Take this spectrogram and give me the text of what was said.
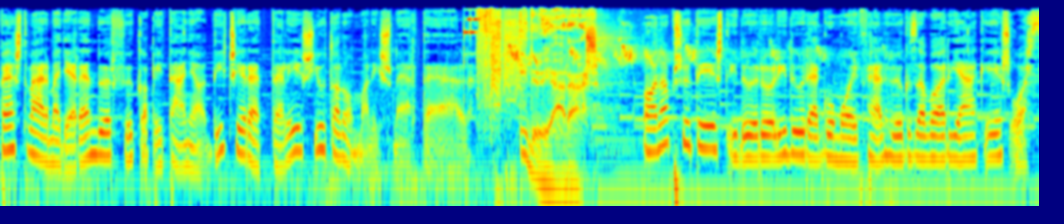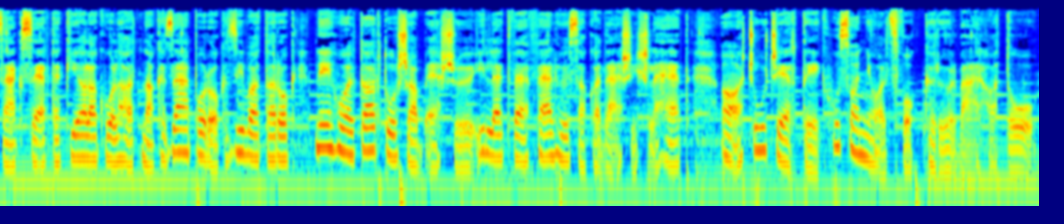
Pest vármegye rendőrfőkapitánya dicsérettel és jutalommal ismerte el. Időjárás. A napsütést időről időre gomoly felhők zavarják, és országszerte kialakulhatnak záporok, zivatarok, néhol tartósabb eső, illetve felhőszakadás is lehet. A csúcsérték 28 fok körül várható.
